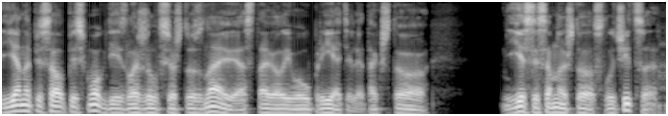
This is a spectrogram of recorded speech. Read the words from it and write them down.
Я написал письмо, где изложил все, что знаю, и оставил его у приятеля, так что, если со мной что случится,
